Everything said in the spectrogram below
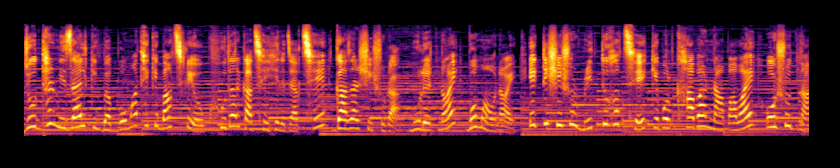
যুদ্ধের মিসাইল কিংবা বোমা থেকে বাঁচলেও ক্ষুদার কাছে হেরে যাচ্ছে গাজার শিশুরা। বুলেট নয়, বোমাও নয়। একটি শিশুর মৃত্যু হচ্ছে কেবল খাবার না পাওয়ায়, ওষুধ না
